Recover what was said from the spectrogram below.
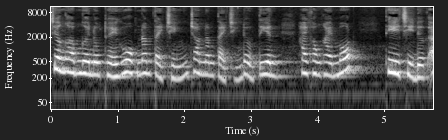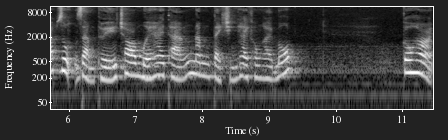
Trường hợp người nộp thuế gộp năm tài chính cho năm tài chính đầu tiên 2021 thì chỉ được áp dụng giảm thuế cho 12 tháng năm tài chính 2021. Câu hỏi,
